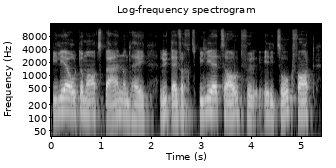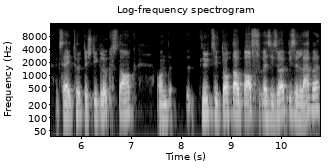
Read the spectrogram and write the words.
Billetautomat zu Bern und haben Leute einfach das Billett gezahlt für ihre Zugfahrt und gesagt, heute ist dein Glückstag. Und die Leute sind total baff, wenn sie so etwas erleben.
